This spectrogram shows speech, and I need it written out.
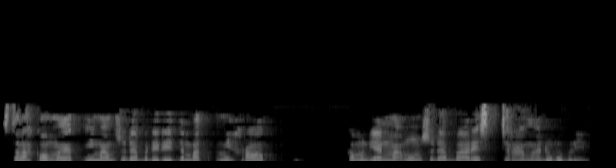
Setelah komat, imam sudah berdiri di tempat mihrab, kemudian makmum sudah baris, ceramah dulu beliau.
